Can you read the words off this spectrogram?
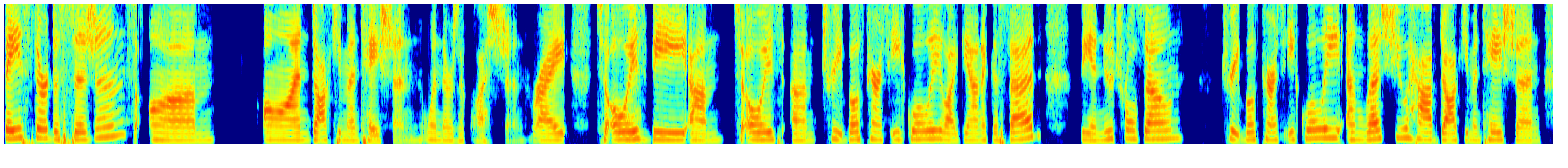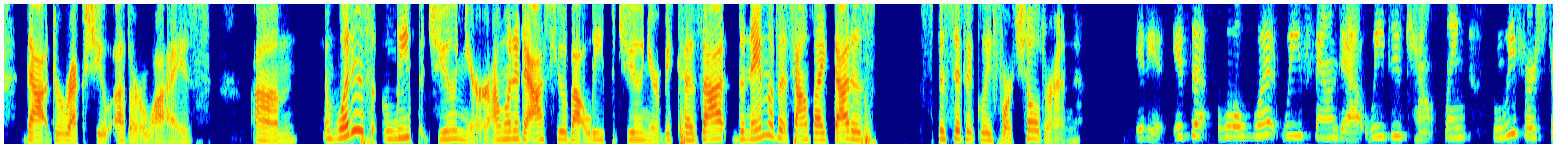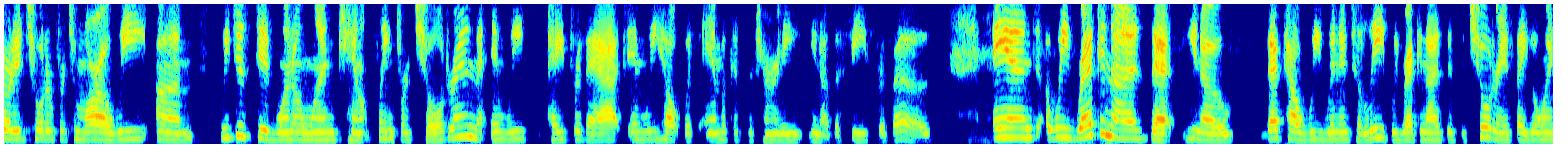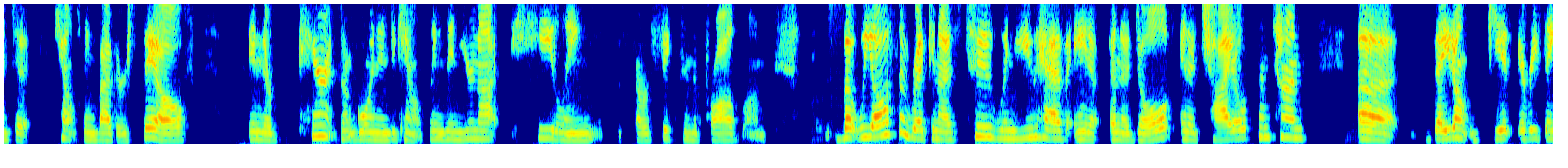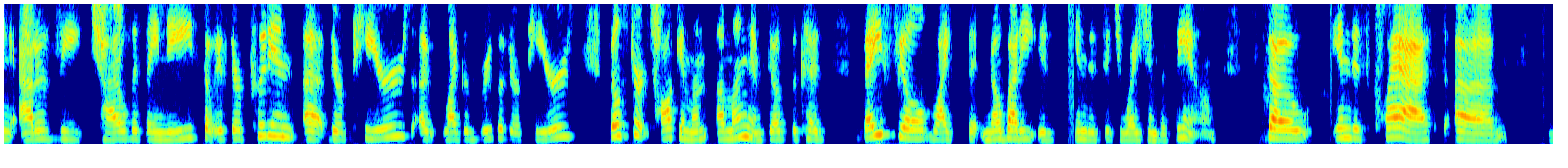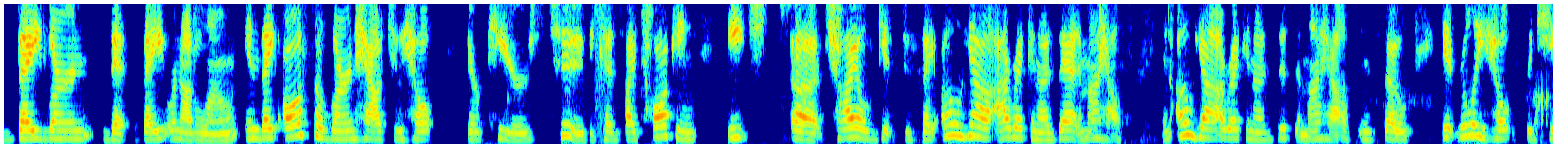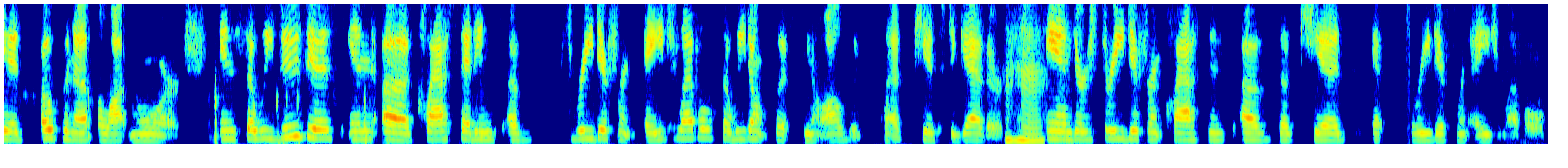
base their decisions on on documentation when there's a question right? To always be um, to always um, treat both parents equally like danica said be a neutral zone treat both parents equally unless you have documentation that directs you otherwise um, and what is leap junior i wanted to ask you about leap junior because that the name of it sounds like that is specifically for children Idiot. It's a well. What we found out, we do counseling. When we first started Children for Tomorrow, we um, we just did one-on-one counseling for children, and we paid for that, and we help with amicus attorney, you know, the fees for those. And we recognize that, you know, that's how we went into LEAP. We recognize that the children, if they go into counseling by themselves, and their parents aren't going into counseling, then you're not healing or fixing the problem but we also recognize too when you have a, an adult and a child sometimes uh, they don't get everything out of the child that they need so if they're put in uh, their peers uh, like a group of their peers they'll start talking among, among themselves because they feel like that nobody is in the situation but them. So in this class um, they learn that they are not alone and they also learn how to help their peers too because by talking each uh, child gets to say oh yeah i recognize that in my house and oh yeah i recognize this in my house and so it really helps the kids open up a lot more. And so we do this in uh, class settings of three different age levels so we don't put you know all the class kids together mm-hmm. and there's three different classes of the kids at three different age levels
